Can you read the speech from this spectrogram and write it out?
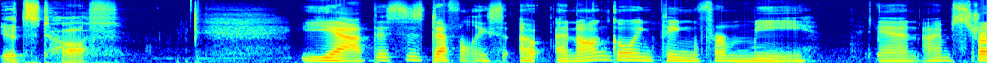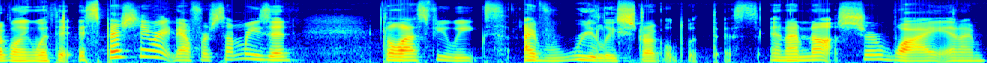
It's tough. Yeah, this is definitely a, an ongoing thing for me, and I'm struggling with it, especially right now. For some reason, the last few weeks, I've really struggled with this, and I'm not sure why. And I'm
